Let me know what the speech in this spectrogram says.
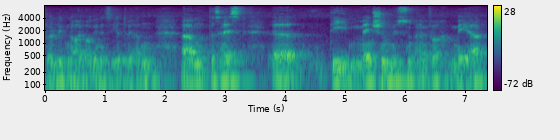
völlig neu organisiert werden. Ähm, das heißt, äh, die Menschen müssen einfach mehr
